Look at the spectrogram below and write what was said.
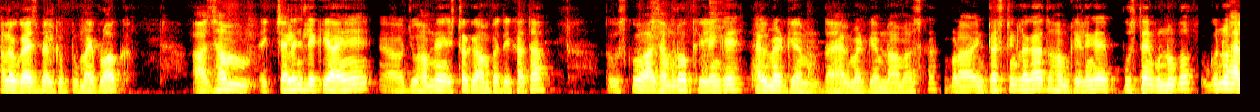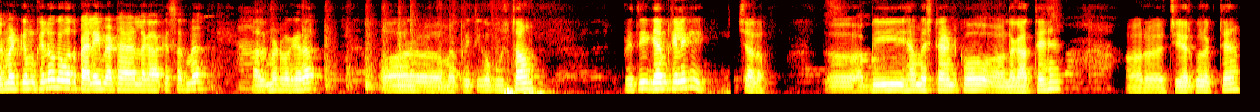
Hello guys welcome to my blog आज हम एक चैलेंज लेके आए हैं जो हमने इंस्टाग्राम पर देखा था। तो उसको आज हम लोग खेलेंगे helmet game the helmet game नाम है उसका। बड़ा इंटरेस्टिंग लगा तो हम खेलेंगे। पूछते हैं गुन्नू को। गुन्नू हेलमेट गेम खेलोगे? वो तो पहले ही बैठा है लगा के सर में हेलमेट वगैरह। और मैं प्रीति को पूछता हूँ। प्रीति गेम खेलेगी? चलो। तो अभी हम स्टैंड को लगाते हैं और चेयर को रखते हैं।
